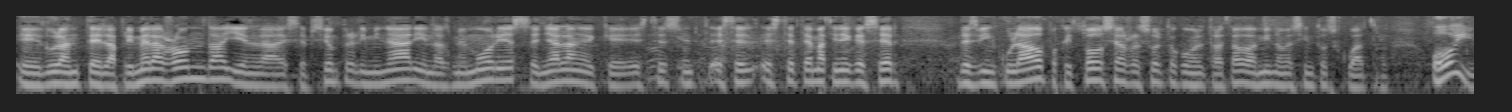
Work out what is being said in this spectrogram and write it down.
Eh, durante la primera ronda y en la excepción preliminar y en las memorias señalan que este, este, este, tema tiene que ser desvinculado porque todo se ha resuelto con el Tratado de 1904. Hoy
